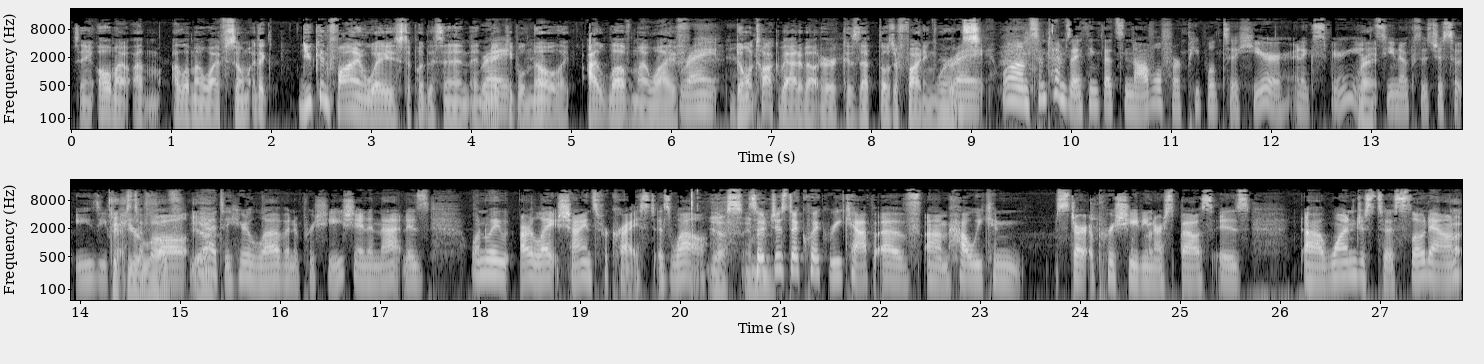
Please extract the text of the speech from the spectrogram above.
saying, "Oh my, I'm, I love my wife so much." Like you can find ways to put this in and make people know, like I love my wife. Right. Don't talk bad about her because that those are fighting words. Right. Well, and sometimes I think that's novel for people to hear and experience, Right. you know, because it's just so easy for To us hear to love, fall. yeah. to hear love and appreciation. And that is one way our light shines for Christ as well. Yes, So, just a quick recap of um, how we can start appreciating our spouse is uh, one, just to slow down.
